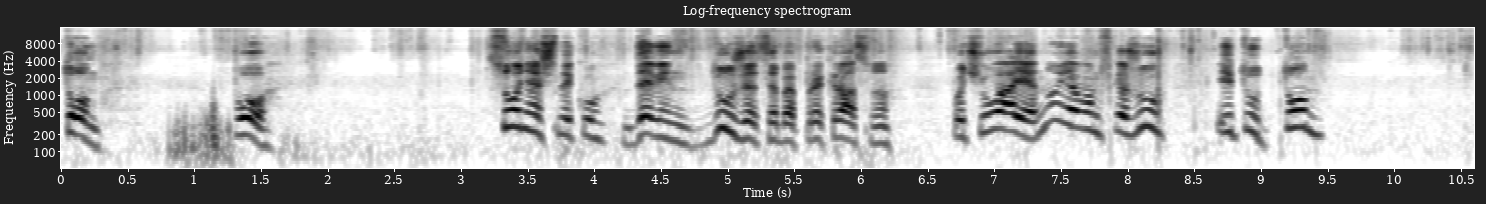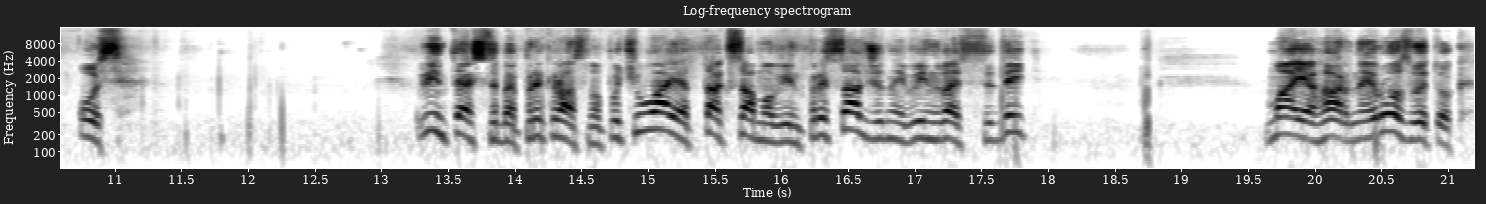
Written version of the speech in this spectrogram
том по соняшнику, де він дуже себе прекрасно почуває. Ну, я вам скажу, і тут Том. Ось. Він теж себе прекрасно почуває. Так само він присаджений, він весь сидить. Має гарний розвиток.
